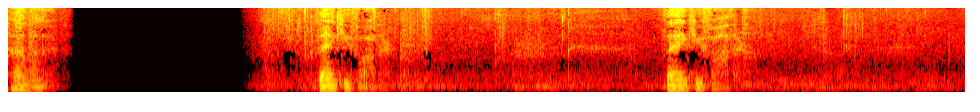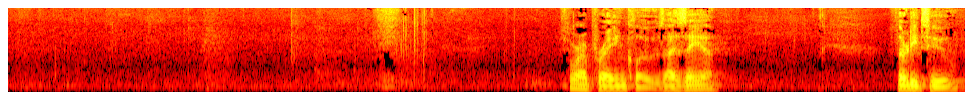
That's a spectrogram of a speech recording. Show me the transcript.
Hallelujah. Thank you, Father. Thank you, Father. Before I pray and close, Isaiah 32,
